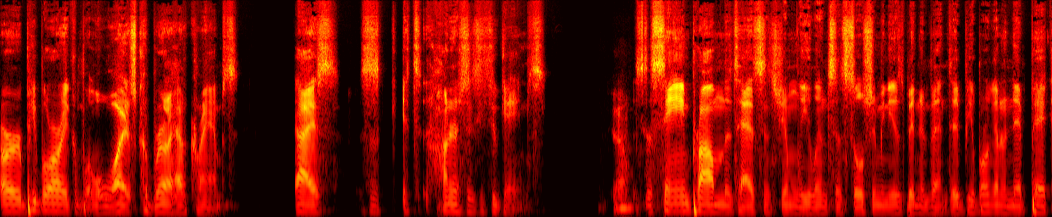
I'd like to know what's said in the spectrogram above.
or people are already complaining, well, why does Cabrera have cramps? Guys, this is it's 162 games. Yeah. It's the same problem that's had since Jim Leyland, since social media has been invented. People are going to nitpick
